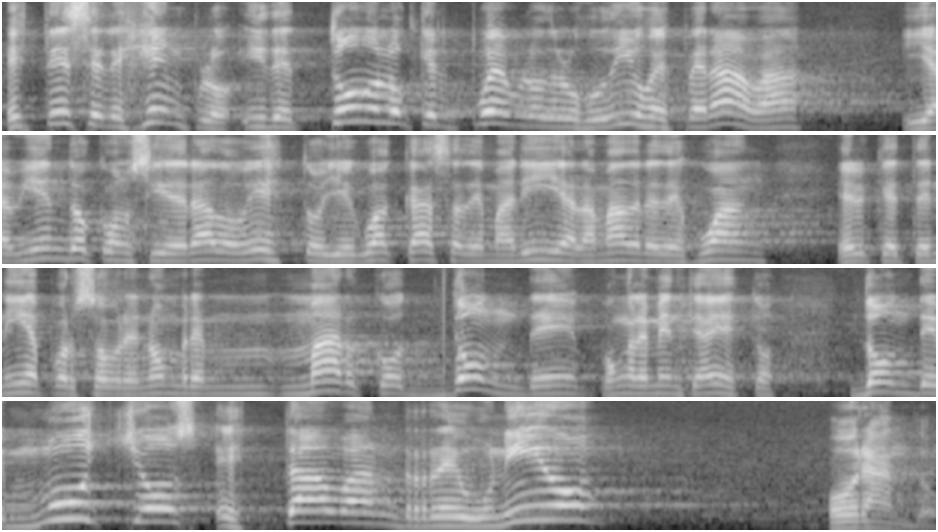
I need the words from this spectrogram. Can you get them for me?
Este es el ejemplo y de todo lo que el pueblo de los judíos esperaba y habiendo considerado esto, llegó a casa de María, la madre de Juan, el que tenía por sobrenombre Marco, donde, póngale mente a esto, donde muchos estaban reunidos orando.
